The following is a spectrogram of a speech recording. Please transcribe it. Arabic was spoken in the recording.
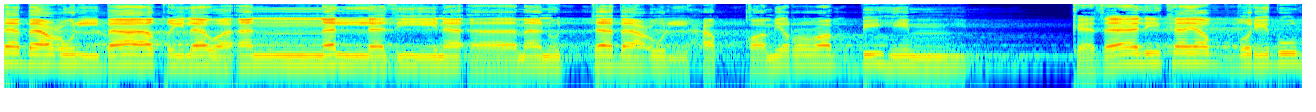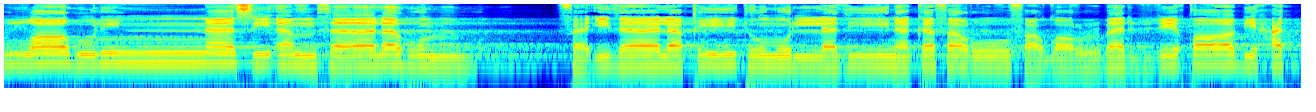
اتبعوا الباطل وأن الذين آمنوا اتبعوا الحق من ربهم كذلك يضرب الله للناس أمثالهم فإذا لقيتم الذين كفروا فضرب الرقاب حتى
